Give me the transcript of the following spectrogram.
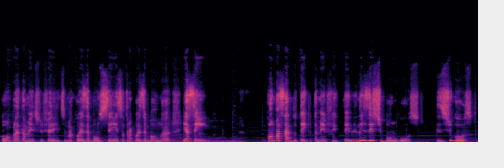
Completamente diferentes. Uma coisa é bom senso, outra coisa é bom. E assim, com o passar do tempo, também fui. Não existe bom gosto, existe gosto.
